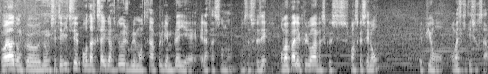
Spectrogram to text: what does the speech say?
Voilà, donc euh, donc c'était vite fait pour Darksiders 2. Je voulais montrer un peu le gameplay et, la façon dont, ça se faisait. On va pas aller plus loin parce que je pense que c'est long. Et puis on va se quitter sur ça.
